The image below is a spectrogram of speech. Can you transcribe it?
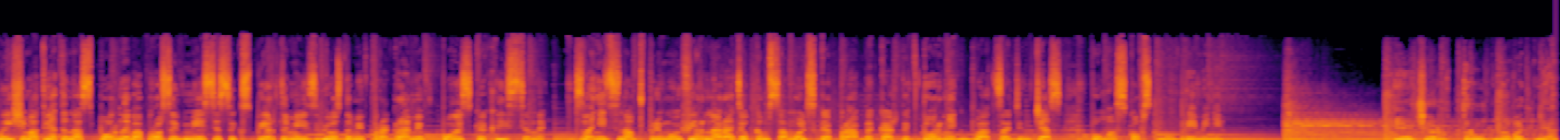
Мы ищем ответы на спорные вопросы вместе с экспертами и звездами в программе «В поисках истины». Звоните нам в прямой эфир на радио «Комсомольская правда» каждый вторник в 21 час по московскому времени. Вечер трудного дня.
